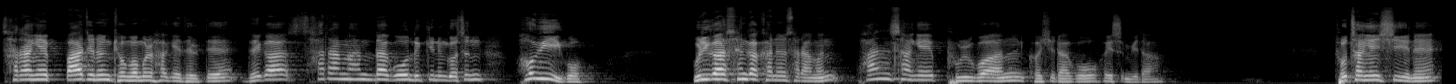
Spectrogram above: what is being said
사랑에 빠지는 경험을 하게 될 때 내가 사랑한다고 느끼는 것은 허위이고 우리가 생각하는 사랑은 환상에 불과한 것이라고 했습니다. 조창현 시인의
